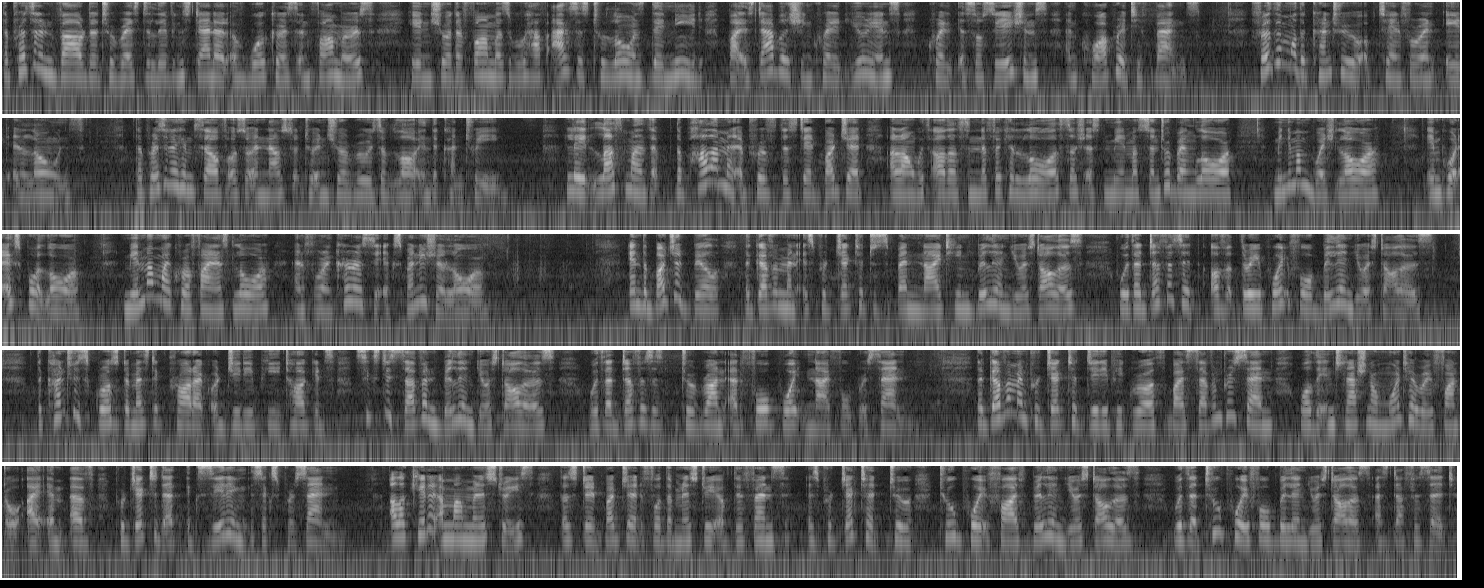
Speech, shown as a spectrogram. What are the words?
The president vowed to raise the living standard of workers and farmers. He ensured that farmers will have access to loans they need by establishing credit unions, credit associations, and cooperative banks. Furthermore, the country will obtain foreign aid and loans. The president himself also announced to ensure rules of law in the country. Late last month, the parliament approved the state budget along with other significant laws such as Myanmar Central Bank law, minimum wage law, import-export law, Myanmar microfinance law, and foreign currency expenditure law. In the budget bill, the government is projected to spend 19 billion US dollars with a deficit of 3.4 billion US dollars. The country's gross domestic product or GDP targets 67 billion US dollars with a deficit to run at 4.94 percent. The government projected GDP growth by 7%, while the International Monetary Fund or IMF projected at exceeding 6%. Allocated among ministries, the state budget for the Ministry of Defense is projected to 2.5 billion US dollars with a 2.4 billion US dollars as deficit.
